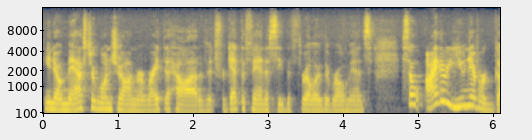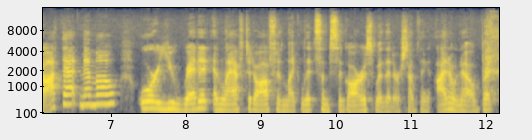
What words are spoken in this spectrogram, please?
You know, master one genre, write the hell out of it, forget the fantasy, the thriller, the romance. So either you never got that memo or you read it and laughed it off and like lit some cigars with it or something. I don't know. But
